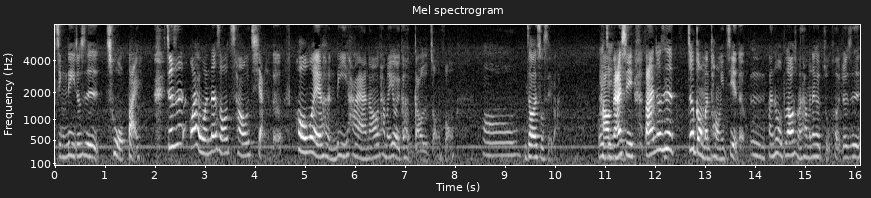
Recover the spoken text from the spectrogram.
经历就是挫败，就是外文那时候超强的，后卫也很厉害啊，然后他们又有一个很高的中锋，哦，你知道在说谁吧？好，经没关系，反正就是就跟我们同一届的，嗯，反正我不知道为什么他们那个组合就是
